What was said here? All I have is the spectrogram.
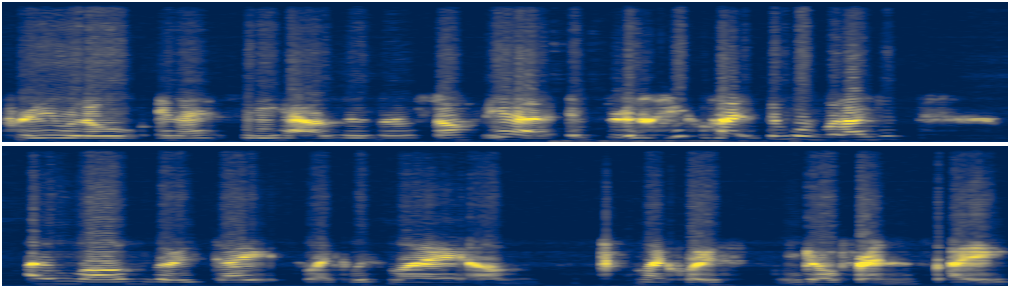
pretty little inner city houses and stuff. Yeah, it's really quite simple, but I just I love those dates like with my um my close girlfriends. I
